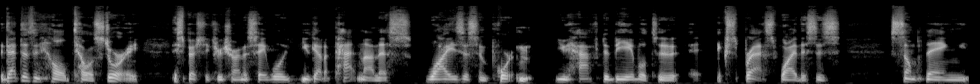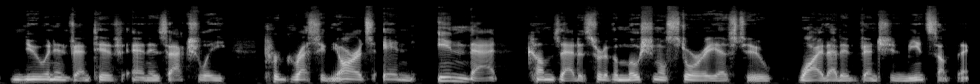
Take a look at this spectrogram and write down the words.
That doesn't help tell a story, especially if you're trying to say, well, you got a patent on this. Why is this important? You have to be able to express why this is something new and inventive and is actually progressing the arts. And in that comes that sort of emotional story as to why that invention means something.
